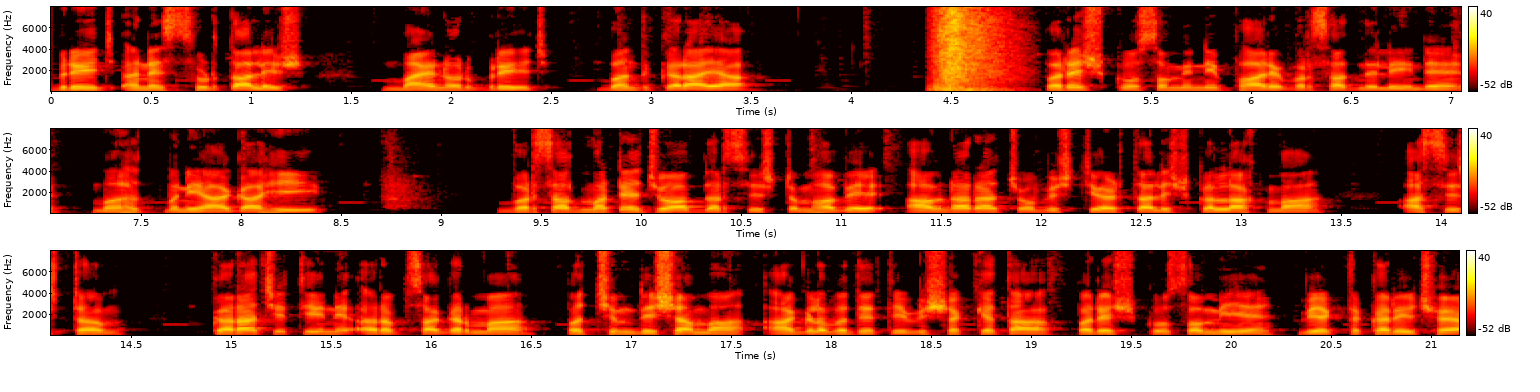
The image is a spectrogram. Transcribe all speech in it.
બ્રિજ અને સુડતાલીસ માઇનોર બ્રિજ બંધ કરાયા. પરેશ ગોસ્વામીની ભારે વરસાદને લઈને મહત્વની આગાહી વરસાદ માટે જવાબદાર સિસ્ટમ હવે આવનારા ચોવીસથી અડતાલીસ કલાકમાં આ સિસ્ટમ કરાચીથી અને અરબ સાગરમાં પશ્ચિમ દિશામાં આગળ વધે તેવી શક્યતા પરેશ ગોસ્વામીએ વ્યક્ત કરી છે.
